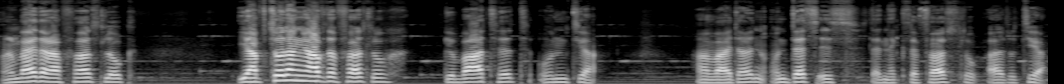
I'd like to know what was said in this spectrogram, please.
Ein weiterer First Look. Ihr habt so lange auf der First Look gewartet und ja. Weiterhin. Und das ist der nächste First Look. Also, tja.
